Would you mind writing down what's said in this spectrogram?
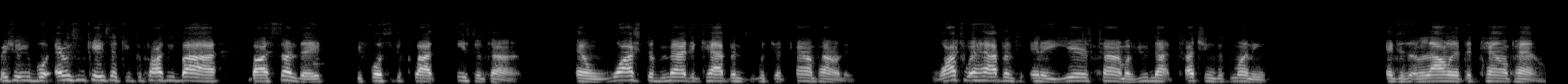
make sure you buy every suitcase that you could possibly buy by Sunday before six o'clock Eastern time, and watch the magic happen with your compounding. Watch what happens in a year's time of you not touching this money and just allowing it to compound.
